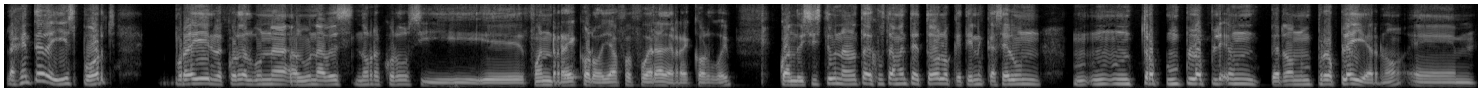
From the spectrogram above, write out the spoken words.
la gente de esports por ahí recuerdo alguna, alguna vez, no recuerdo si eh, fue en récord o ya fue fuera de récord, güey, cuando hiciste una nota de justamente todo lo que tiene que hacer un, un, un, perdón, un pro player, ¿no? Em,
